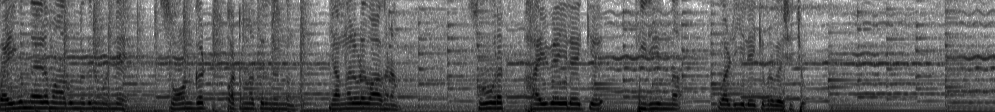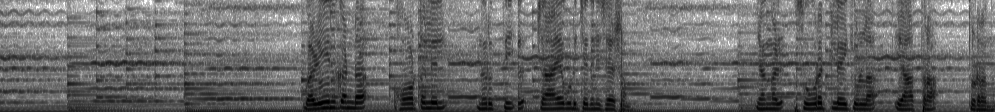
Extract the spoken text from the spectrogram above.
വൈകുന്നേരമാകുന്നതിന് മുന്നേ സോൺഗഡ് പട്ടണത്തിൽ നിന്നും ഞങ്ങളുടെ വാഹനം സൂററ്റ് ഹൈവേയിലേക്ക് തിരിയുന്ന വഴിയിലേക്ക് പ്രവേശിച്ചു. വഴിയിൽ കണ്ട ഹോട്ടലിൽ നിർത്തി ചായ കുടിച്ചതിന് ശേഷം ഞങ്ങൾ സൂററ്റിലേക്കുള്ള യാത്ര തുടർന്നു.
